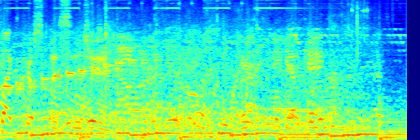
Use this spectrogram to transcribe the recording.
It's like Christmas in June.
